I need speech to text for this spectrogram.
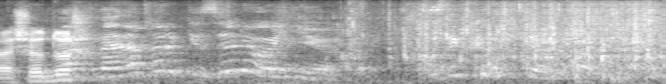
Raşa dur. Beraber güzel oynuyor. Sıkıntı yok.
